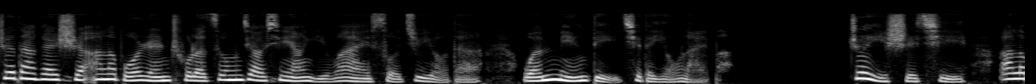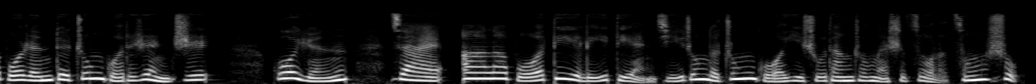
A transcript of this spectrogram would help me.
这大概是阿拉伯人除了宗教信仰以外所具有的文明底气的由来吧。这一时期，阿拉伯人对中国的认知。郭云在《阿拉伯地理典籍》中的《中国》一书当中呢，是做了综述。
